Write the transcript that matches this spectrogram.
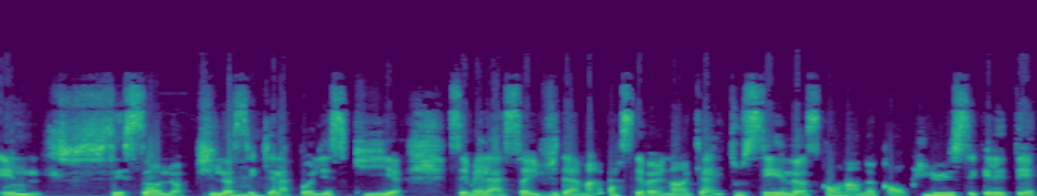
et c'est ça là. Puis là, c'est hmm. que la police qui euh, s'est mêlée à ça évidemment parce qu'il y avait une enquête aussi. Et là, ce qu'on en a conclu, c'est qu'elle était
